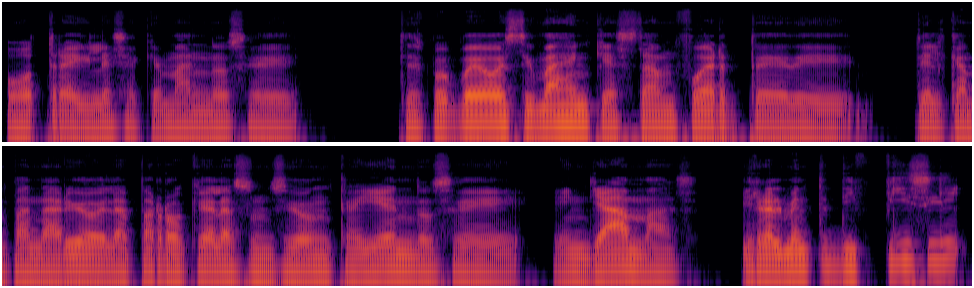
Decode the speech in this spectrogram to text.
otra iglesia quemándose. Después veo esta imagen que es tan fuerte de, del campanario de la parroquia de la Asunción cayéndose en llamas. Y realmente es difícil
